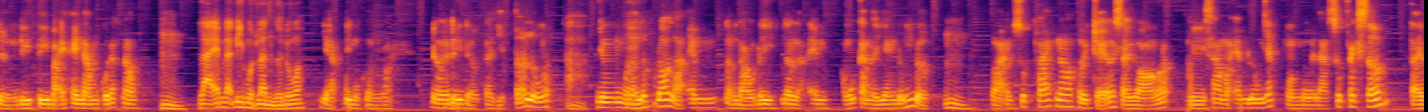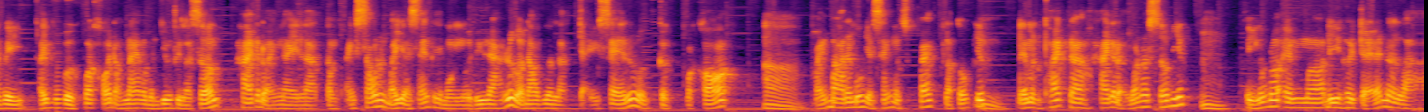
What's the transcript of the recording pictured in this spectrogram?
đường đi T 725 của Đắk Nông Ừ. Là em đã đi một lần rồi đúng không? dạ đi một lần rồi đưa đi được là dịp Tết luôn á À. nhưng mà Ok. lúc đó là em lần đầu đi nên là em không có canh thời gian đúng được Ừ. và em xuất phát nó hơi trễ ở Sài Gòn á vì sao mà em luôn nhắc mọi người là xuất phát sớm tại vì phải vượt qua khỏi Đồng Nai và Bình Dương thì là sớm hai cái đoạn này là tầm khoảng 6 đến 7 giờ sáng thì mọi người đi ra rất là đông nên là chạy xe rất là cực và khó Ờ. khoảng 3 đến 4 giờ sáng mình xuất phát là tốt nhất Ừ. để mình thoát ra hai cái đoạn đó nó sớm nhất Ừ. thì lúc đó em ờ, đi hơi trễ nên là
